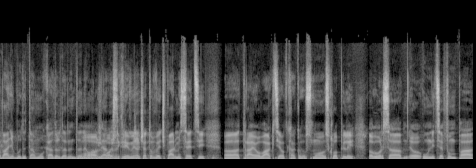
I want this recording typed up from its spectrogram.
Vanja bude tamo u kadru da, da ne moram ja da se krivim. Inače, eto već par meseci uh, traje ova akcija od kako smo sklopili dogovor sa uh, Unicefom, pa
